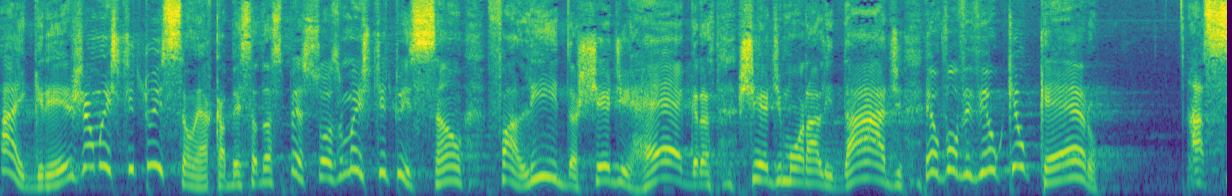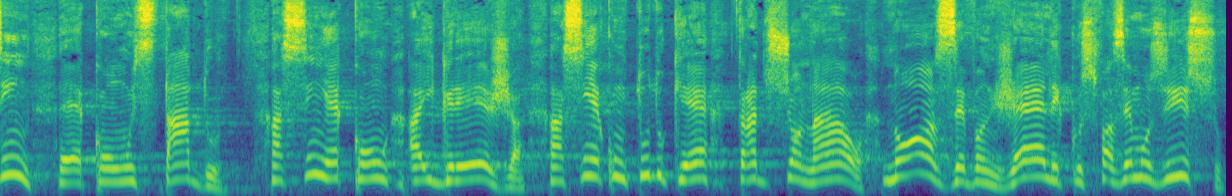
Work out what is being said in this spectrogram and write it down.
A igreja é uma instituição, é a cabeça das pessoas, uma instituição falida, cheia de regras, cheia de moralidade. Eu vou viver o que eu quero. Assim é com o Estado, assim é com a igreja, assim é com tudo que é tradicional. Nós evangélicos fazemos isso.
